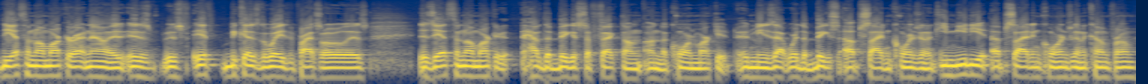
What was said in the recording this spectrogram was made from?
the ethanol market right now is is if because the way the price of oil is, does the ethanol market have the biggest effect on, on the corn market? I mean, is that where the biggest upside in corn is going to immediate upside in corn is going to come from?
